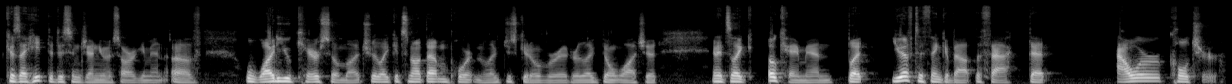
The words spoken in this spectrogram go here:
because I hate the disingenuous argument of well, why do you care so much? Or like it's not that important, like just get over it, or like don't watch it. And it's like, okay, man, but you have to think about the fact that our culture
